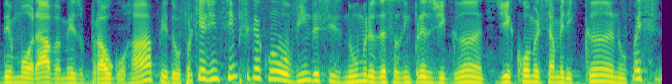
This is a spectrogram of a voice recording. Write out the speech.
demorava mesmo pra algo rápido. Porque a gente sempre fica com- ouvindo esses números dessas empresas gigantes, de e-commerce americano. Mas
